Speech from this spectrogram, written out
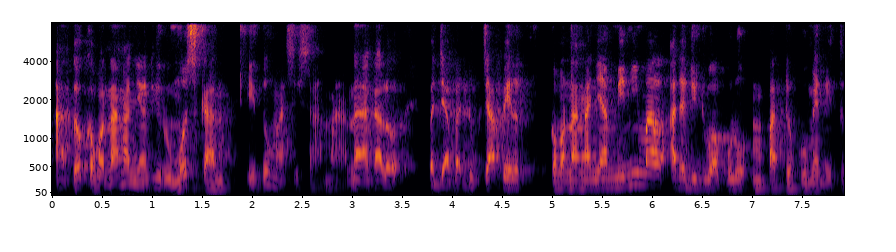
Atau kewenangan yang dirumuskan itu masih sama. Nah, kalau pejabat Dukcapil, kewenangannya minimal ada di 24 dokumen itu.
